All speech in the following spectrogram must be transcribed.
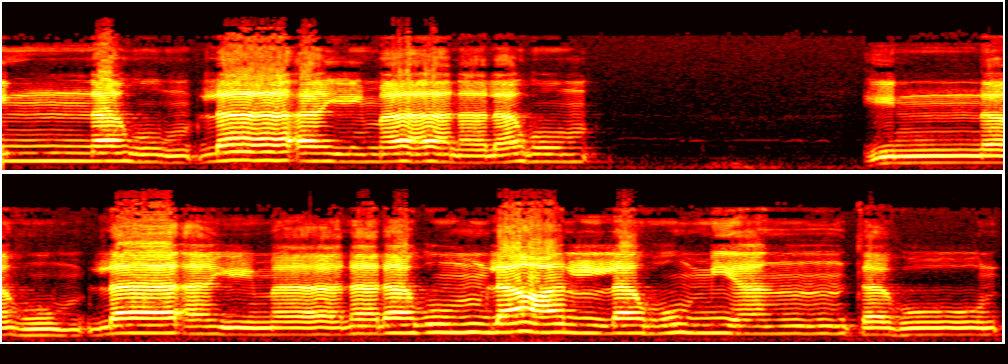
انهم لا ايمان لهم انهم لا ايمان لهم لعلهم ينتهون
